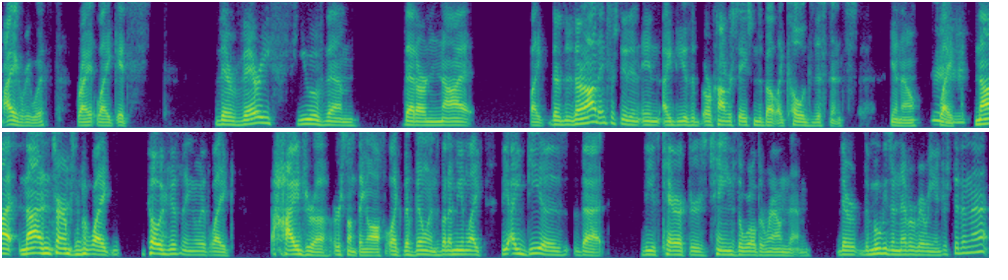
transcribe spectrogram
I agree with, right? Like it's there are very few of them that are not like they're they're not interested in, in ideas of, or conversations about like coexistence you know like Mhm. not not in terms of like coexisting with like hydra or something off like the villains but i mean like the ideas that these characters change the world around them they're the movies are never very interested in that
